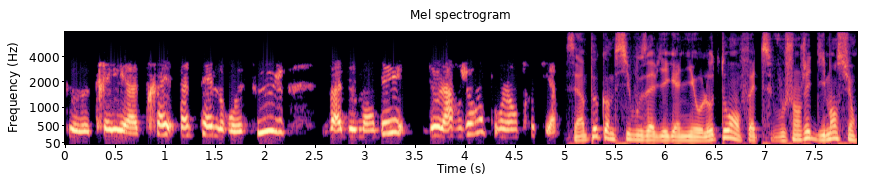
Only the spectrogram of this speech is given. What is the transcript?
que créer un, un tel refuge va demander de l'argent pour l'entretien. C'est un peu comme si vous aviez gagné au loto en fait, vous changez de dimension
